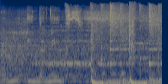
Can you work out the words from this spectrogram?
in the mix.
